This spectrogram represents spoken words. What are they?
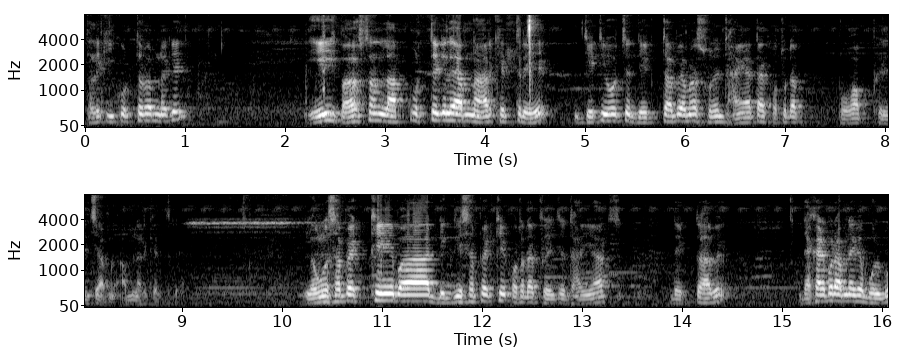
তাহলে কী করতে হবে আপনাকে? এই বাসস্থান লাভ করতে গেলে আপনার ক্ষেত্রে যেটি হচ্ছে দেখতে হবে, আমরা শনির ঢাইয়াটা কতটা প্রভাব ফেলছে আপনার ক্ষেত্রে। লগ্ন সাপেক্ষে বা ডিগ্রি সাপেক্ষে কতটা ফেলছে ঢাইয়ার দেখতে হবে। দেখার পর আপনাকে বলব,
